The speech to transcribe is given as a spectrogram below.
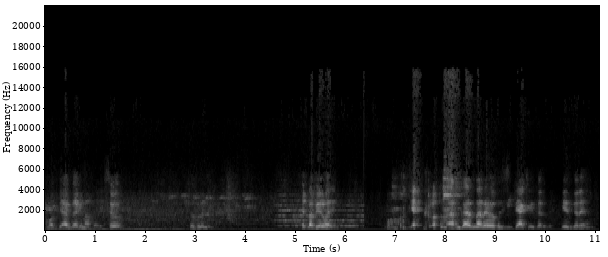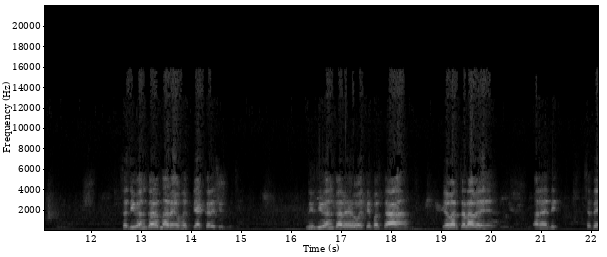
આમાં ત્યાગ ત્યાગ ના હોય? એટલા ફેર હોય. ત્યાગ કરવાનો અહંકાર ના રહ્યો પછી ત્યાગ શું કરે શું જ કરે? સજીવ અહંકાર ના રહ્યો હોય ત્યાગ કરે શું? નિર્જીવ અહંકાર રહ્યો હોય તે ફક્ત આ વ્યવહાર ચલાવે અને તે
